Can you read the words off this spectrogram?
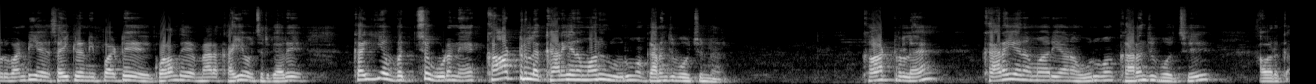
ஒரு வண்டியை சைக்கிளை நிப்பாட்டு குழந்தைய மேலே கையை வச்சுருக்காரு. கையை வச்ச உடனே காற்றில் கரையிற மாதிரி ஒரு உருவம் கரைஞ்சு போச்சுன்னார். காற்றில் கரையிற மாதிரியான உருவம் கரைஞ்சு போச்சு. அவருக்கு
